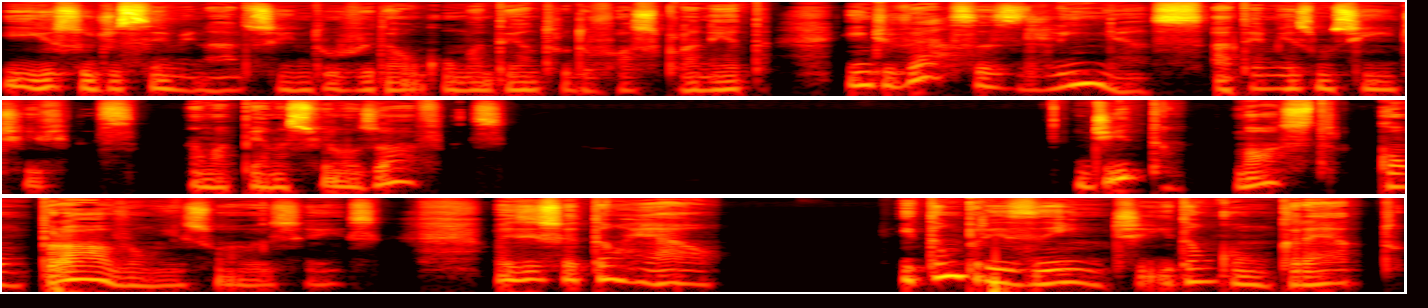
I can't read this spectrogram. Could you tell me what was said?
e isso disseminado sem dúvida alguma dentro do vosso planeta em diversas linhas, até mesmo científicas, não apenas filosóficas. Ditam, mostram, comprovam isso a vocês, mas isso é tão real e tão presente e tão concreto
